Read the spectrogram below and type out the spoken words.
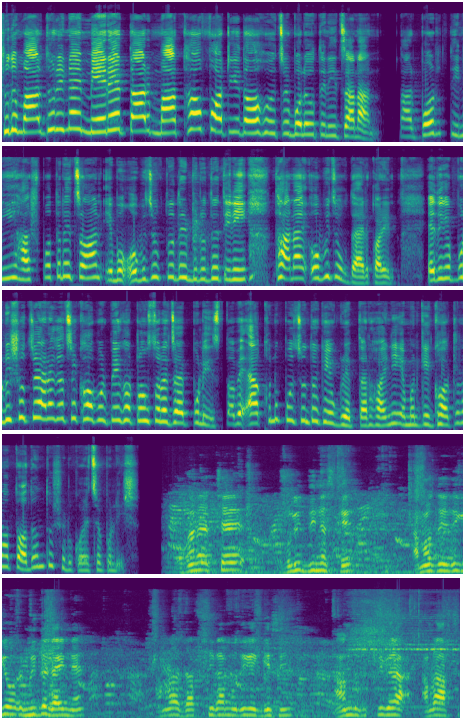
শুধু মারধরই নয়, মেরে তার মাথা ফাটিয়ে দেওয়া হয়েছে বলেও তিনি জানান। তারপর তিনি হাসপাতালে যান এবং অভিযুক্তদের বিরুদ্ধে তিনি থানায় অভিযোগ দায়ের করেন। এদিকে পুলিশ সূত্রে জানা গেছে, খবর পেয়ে ঘটনাস্থলে যায় পুলিশ, তবে এখনও পর্যন্ত কেউ গ্রেপ্তার হয়নি, এমনকি ঘটনার তদন্ত শুরু করেছে পুলিশ। ওখানে হচ্ছে হোলির দিন আজকে। আমরা তো এদিকে এমনিতে যাই না। আমরা যাচ্ছিলাম, ওদিকে গেছি। আনন্দ ফুর্তি আমরা আস্তে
